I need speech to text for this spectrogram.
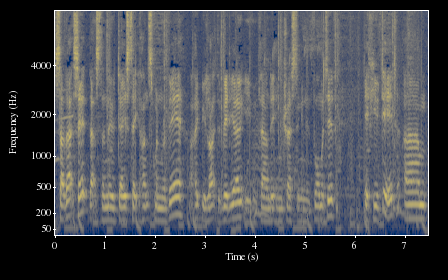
So that's it, that's the new Daystate Huntsman Revere. I hope you liked the video, you even found it interesting and informative. If you did, um,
